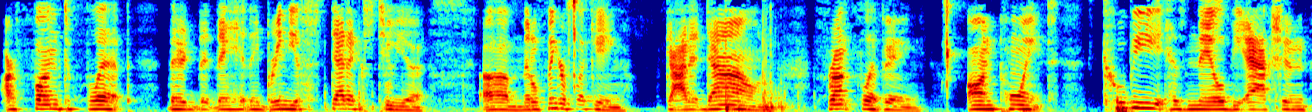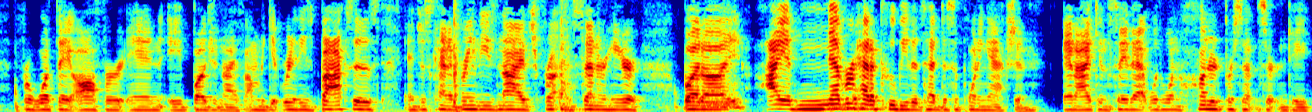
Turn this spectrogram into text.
are fun to flip. They're, they they bring the aesthetics to you. Um, middle finger flicking, got it down. Front flipping, on point. Kubey has nailed the action for what they offer in a budget knife. I'm going to get rid of these boxes and just kind of bring these knives front and center here. But uh, I have never had a Kubey that's had disappointing action and I can say that with 100% certainty.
